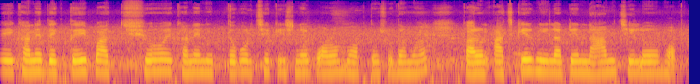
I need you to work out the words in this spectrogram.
এখানে দেখতেই পাচ্ছ, এখানে নৃত্য করছে কৃষ্ণের পরম ভক্ত সুদামা। কারণ আজকের নীলাটের নাম ছিল ভক্ত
